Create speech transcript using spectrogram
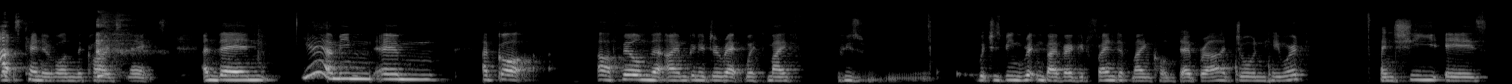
that's kind of on the cards next. And then yeah, I mean, um, I've got a film that I'm going to direct with my who's which is being written by a very good friend of mine called Deborah Joan Hayward, and she is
